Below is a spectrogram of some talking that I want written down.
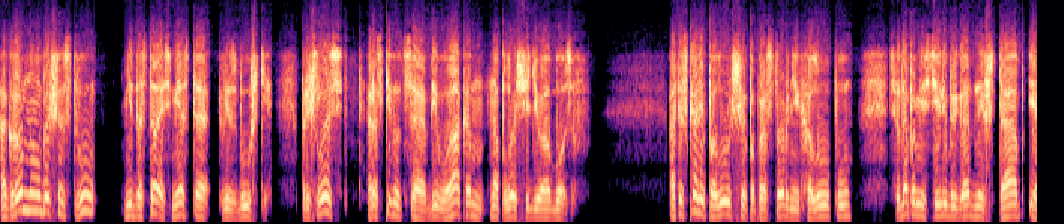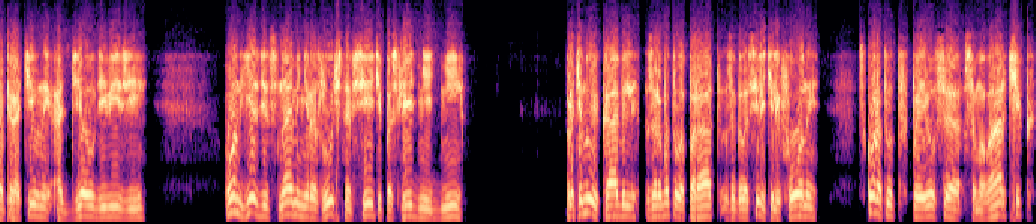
Огромному большинству не досталось места в избушке. Пришлось раскинуться бивуаком на площади у обозов. Отыскали получше, попросторнее халупу, сюда поместили бригадный штаб и оперативный отдел дивизии. Он ездит с нами неразлучно все эти последние дни. Протянули кабель, заработал аппарат, заголосили телефоны. Скоро тут появился самоварчик,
